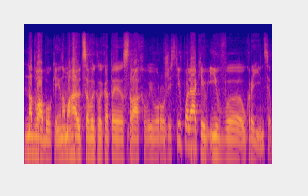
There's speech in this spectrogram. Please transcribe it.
на два боки і намагаються викликати страх і ворожість і в поляків, і в українців.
